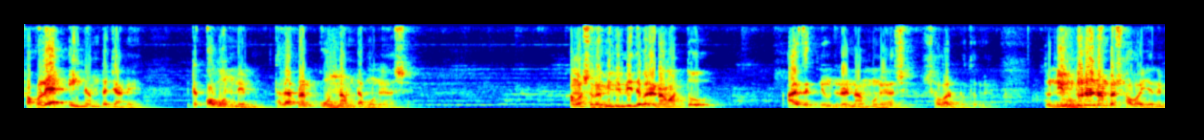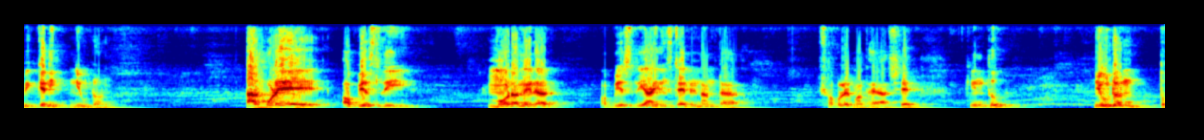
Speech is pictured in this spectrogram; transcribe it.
সকলে এই নামটা জানে, এটা কমন নেম তাহলে আপনার কোন নামটা মনে আসে? আমার সঙ্গে মিলিয়ে নিতে পারেন, আমার তো আইজাক নিউটনের নাম মনে আসে সবার প্রথমে। তো নিউটনের নামটা সবাই জানে, বিজ্ঞানী নিউটন। তারপরে অবভিয়াসলি মডার্ন এরার অবভিয়াসলি আইনস্টাইনের নামটা সকলের মাথায় আসে, কিন্তু নিউটন তো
